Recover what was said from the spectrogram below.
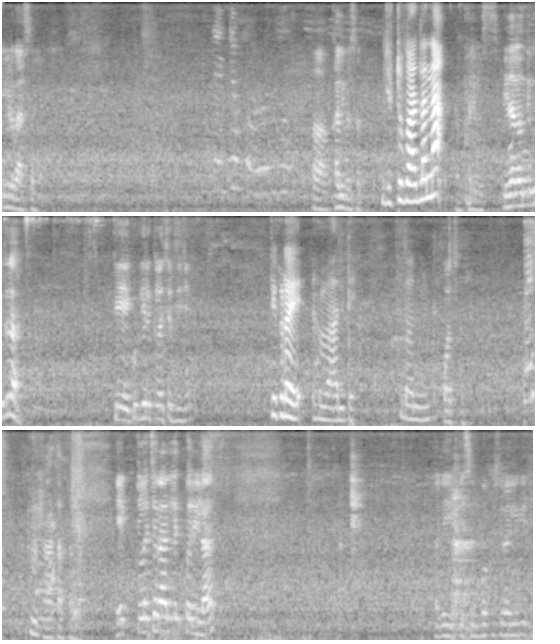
इकडे बाय असं हा खाली बस. जिट्टू पाडला ना हा, खाली बस. पिना लावून दे तुला ते कुठे गेले क्लचर तिचे तिकडं आहे. थांबा आणते. दोन मिनिटं. पॉच कर. हा थांब एक क्लचर आणलेत परीला. अरे केस उभं कशी राहिली की ती?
